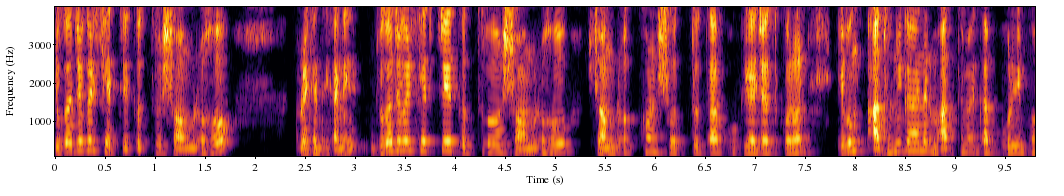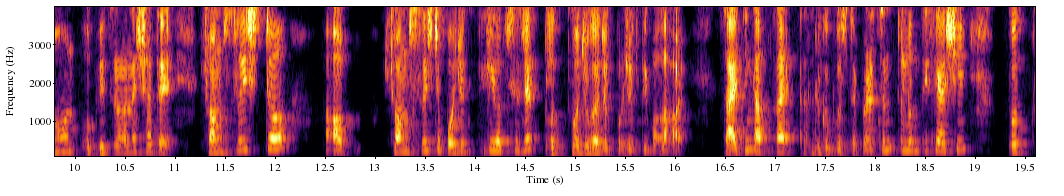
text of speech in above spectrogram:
যোগাযোগের ক্ষেত্রে তথ্য সংগ্রহ আমরা এখান থেকে আনি। যোগাযোগের ক্ষেত্রে তথ্য সংগ্রহ, সংরক্ষণ, সত্যতা, প্রক্রিয়াজাতকরণ এবং আধুনিকায়নের মাধ্যমে তা পরিবহন ও বিতরণের সাথে সংশ্লিষ্ট সংশ্লিষ্ট প্রযুক্তিকে হচ্ছে যে তথ্য যোগাযোগ প্রযুক্তি বলা হয়। আই থিঙ্ক আপনারা এতটুকু বুঝতে পেরেছেন। চলুন দেখে আসি তথ্য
